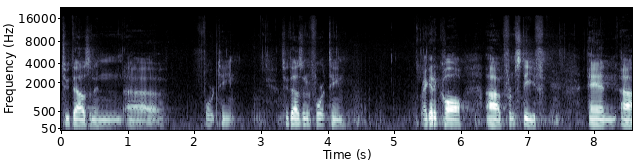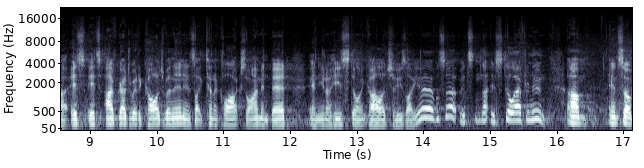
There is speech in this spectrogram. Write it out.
2014. 2014, I get a call uh, from Steve. And uh, it's, it's, I've graduated college by then, and it's like 10 o'clock, so I'm in bed, and you know he's still in college, so he's like, "Yeah, what's up? It's not, it's still afternoon." Um, and so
